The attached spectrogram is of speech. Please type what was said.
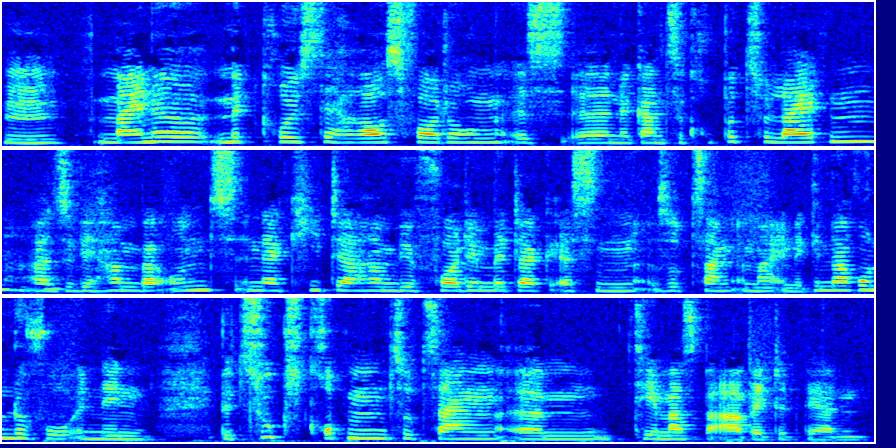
hm. Meine mitgrößte Herausforderung ist, äh, eine ganze Gruppe zu leiten. Also wir haben bei uns in der Kita haben wir vor dem Mittagessen sozusagen immer eine Kinderrunde, wo in den Bezugsgruppen sozusagen ähm, Themas bearbeitet werden.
